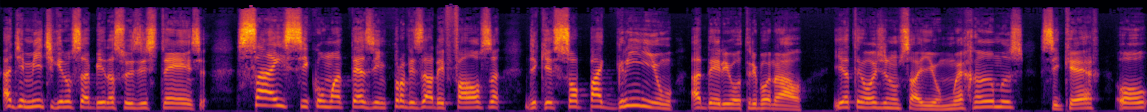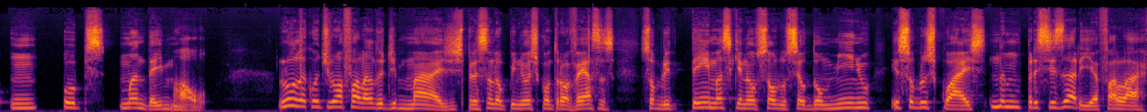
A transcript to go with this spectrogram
admite que não sabia da sua existência, sai-se com uma tese improvisada e falsa de que só Pagrinho aderiu ao tribunal. E até hoje não saiu um erramos sequer ou um ups, mandei mal. Lula continua falando demais, expressando opiniões controversas sobre temas que não são do seu domínio e sobre os quais não precisaria falar.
